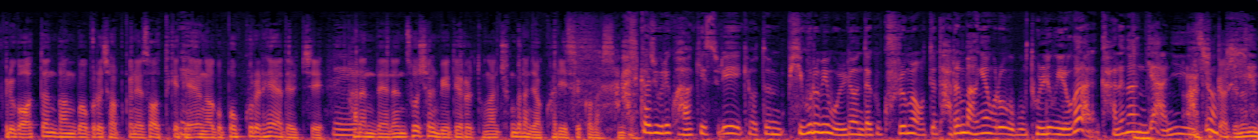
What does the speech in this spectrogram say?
그리고 어떤 방법으로 접근해서 어떻게 네. 대응하고 복구를 해야 될지 하는 데는 소셜 미디어를 통한 충분한 역할이 있을 것 같습니다. 아직까지 우리 과학기술이 어떤 비구름이 몰려온다 그 구름을 어떤 다른 방향으로 돌리고 이런 건 가능한 게 아니죠. 아직까지는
